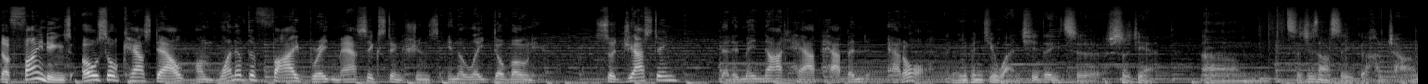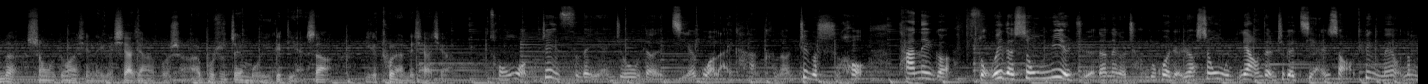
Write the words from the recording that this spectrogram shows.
The findings also cast doubt on one of the five great mass extinctions in the late Devonian, suggesting that it may not have happened at all. 泥盆纪晚期的一次事件，嗯，实际上是一个很长的生物多样性的一个下降的过程，而不是在某一个点上一个突然的下降。从我们这次的研究的结果来看，可能这个时候它那个所谓的生物灭绝的那个程度，或者叫生物量的这个减少，并没有那么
